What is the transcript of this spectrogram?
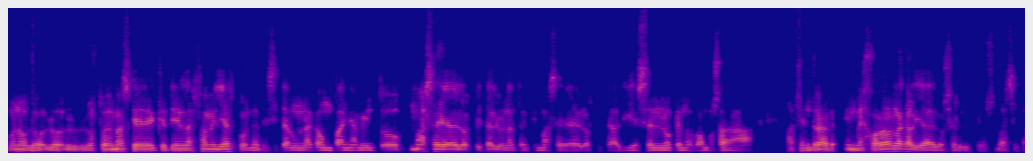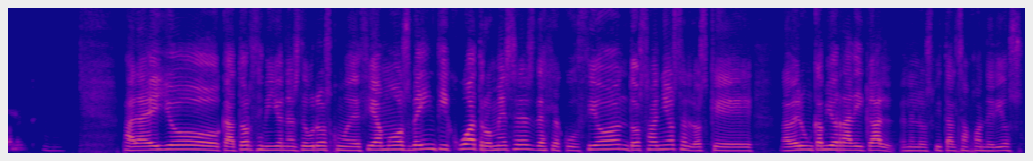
bueno, los problemas que, tienen las familias pues necesitan un acompañamiento más allá del hospital y una atención más allá del hospital. Y es en lo que nos vamos a, centrar, en mejorar la calidad de los servicios, básicamente. Para ello, 14 millones de euros, como decíamos, 24 meses de ejecución, dos años en los que va a haber un cambio radical en el Hospital San Juan de Dios.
